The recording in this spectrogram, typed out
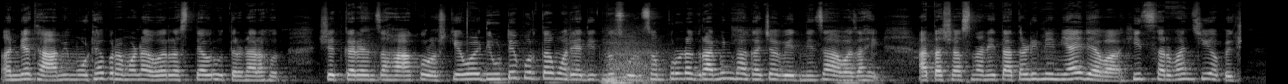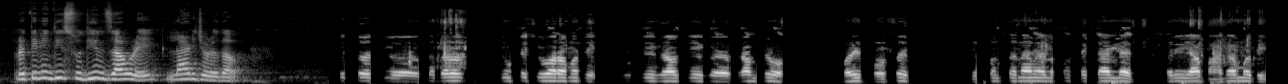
अन्यथा आम्ही मोठ्या प्रमाणावर रस्त्यावर उतरणार आहोत. शेतकऱ्यांचा हा आक्रोश केवळ दिवटेपुरता मर्यादित नसून संपूर्ण ग्रामीण भागाच्या वेदनेचा आवाज आहे. आता शासनाने तातडीने न्याय द्यावा हीच सर्वांची अपेक्षा. प्रतिनिधी सुधीर जावळे लाड जळगाव. शिवारामध्ये गावचे ग्रामसेवक बळीत भाऊसाहेब पंचनाम्याला प्रत्यक्ष आले आहेत तरी या भागामध्ये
